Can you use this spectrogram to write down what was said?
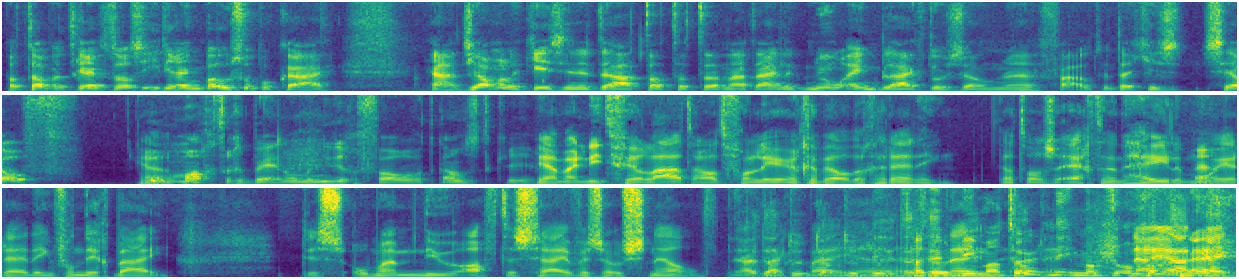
wat dat betreft was iedereen boos op elkaar. Ja, het jammerlijke is inderdaad dat het dan uiteindelijk 0-1 blijft door zo'n eh, fout. En dat je zelf Ja. onmachtig bent om in ieder geval wat kansen te creëren. Ja, maar niet veel later had Van Leer een geweldige redding. Dat was echt een hele mooie redding van dichtbij. Dus om hem nu af te cijferen zo snel. Ja, dat doet, mij, dat doet, eh, niet- Dat doet nee, niemand, dat niemand. Nou ja, Nee.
